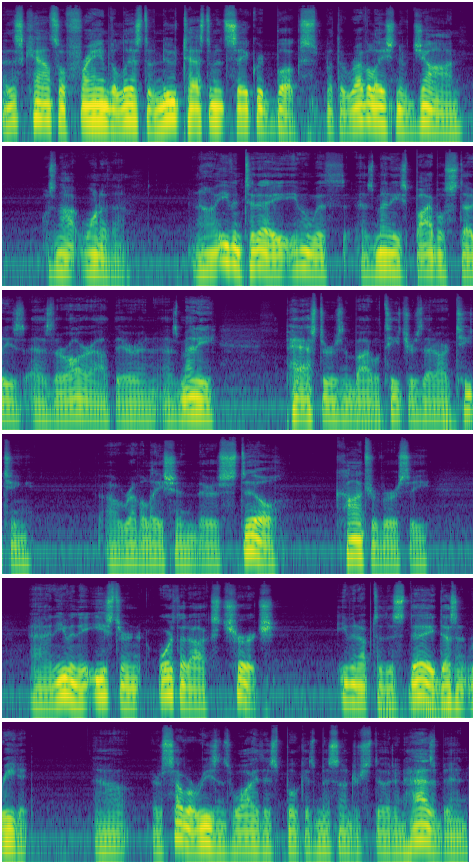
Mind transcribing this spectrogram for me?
Now, this council framed a list of New Testament sacred books, but the Revelation of John was not one of them. Now, even today, even with as many Bible studies as there are out there, and as many pastors and Bible teachers that are teaching uh, Revelation, there's still controversy. And even the Eastern Orthodox Church, even up to this day, doesn't read it. Now, there are several reasons why this book is misunderstood and has been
